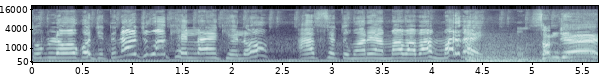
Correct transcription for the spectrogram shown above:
तुम लोगों को जितना जुआ खेलना है खेलो। आज से तुम्हारे अम्मा बाबा मर गए। समझे?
